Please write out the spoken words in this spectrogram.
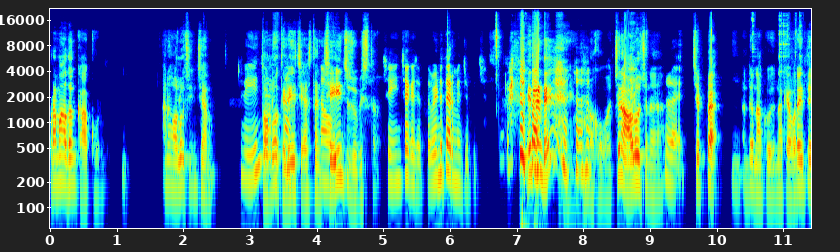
ప్రమాదం కాకూడదు అని ఆలోచించాను. త్వరలో? తెలియచేస్తాను. చేయించి చూపిస్తాను చేయించాక చెప్తా వెండి తెర మీద చూపించేస్తారు ఎందుకంటే నాకు వచ్చిన ఆలోచన. చెప్పా. అంటే నాకు నాకు ఎవరైతే.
